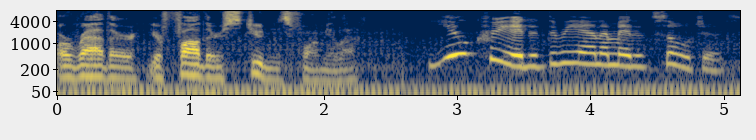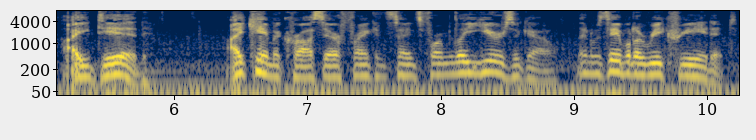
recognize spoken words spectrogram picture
Or rather, your father's student's formula. You created the reanimated soldiers. I did. I came across Herr Frankenstein's formula years ago and was able to recreate it.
